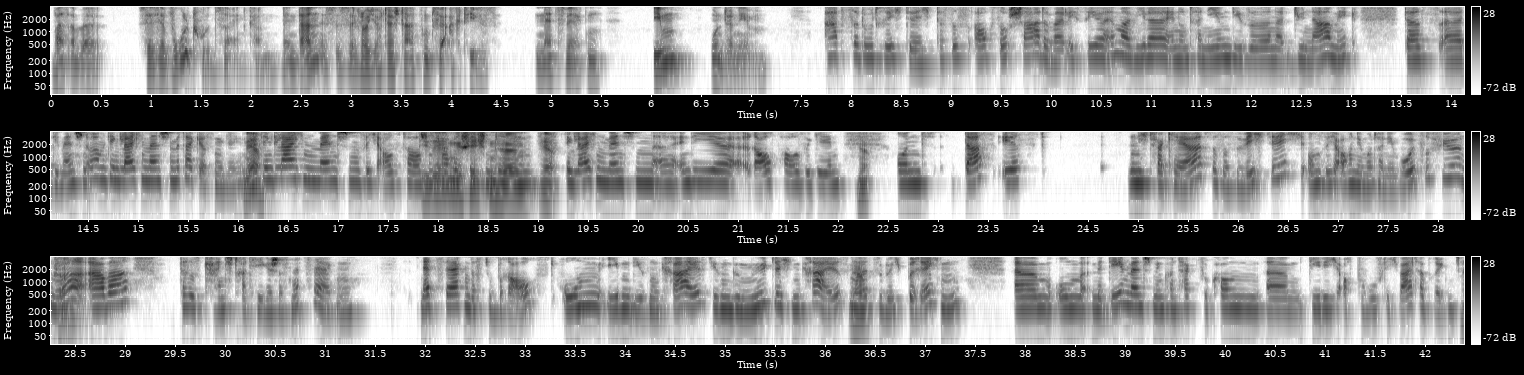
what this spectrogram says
Was aber sehr, sehr wohltuend sein kann. Denn dann ist es, glaube ich, auch der Startpunkt für aktives Netzwerken im Unternehmen. Absolut richtig. Das ist auch so schade, weil ich sehe immer wieder in Unternehmen diese ne, Dynamik, dass äh, die Menschen immer mit den gleichen Menschen Mittagessen gehen, Ja. mit den gleichen Menschen sich austauschen, Dieselben Geschichten trinken hören. gehen, Ja. mit den gleichen Menschen äh, in die Rauchpause gehen. Ja. Und das ist nicht verkehrt, das ist wichtig, um sich auch in dem Unternehmen wohlzufühlen, ne? Aber das ist kein strategisches Netzwerken. Netzwerken, das du brauchst, um eben diesen Kreis, diesen gemütlichen Kreis Ja. mal zu durchbrechen, ähm, um mit den Menschen in Kontakt zu kommen, ähm, die dich auch beruflich weiterbringen.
